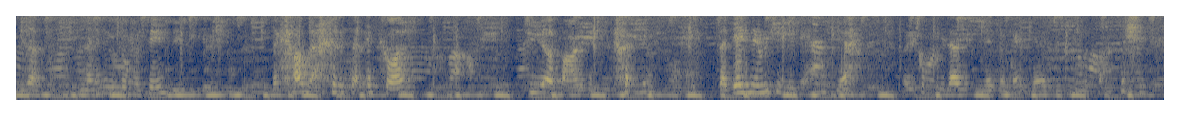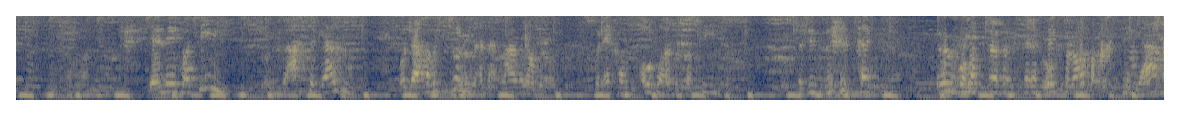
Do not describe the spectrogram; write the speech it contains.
Wie gesagt, in der Hände gezogen mit 10. Da kam er mit seinem Escort. Tiger fahren. Seitdem nehme ich ihn nicht ernst, ja. Und ich guck mal, wie lange ich ihn jetzt schon kenne. Der ist 27. Ja, nee, vor 10. Ich bin 18 Jahre alt. Und da habe ich ihn schon nicht als einen wahrgenommen. Und er kommt mit dem Auto an, mit vor 10. Verstehst du? Das heißt, irgendwo hast du da schon den Respekt verloren vor 18 Jahren.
